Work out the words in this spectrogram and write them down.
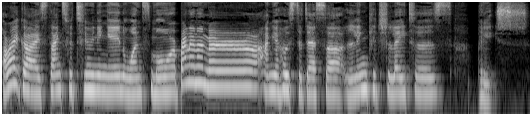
All right, guys, thanks for tuning in once more. Ba-na-na-na. I'm your host, Odessa. Linkage Laters. Peace.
